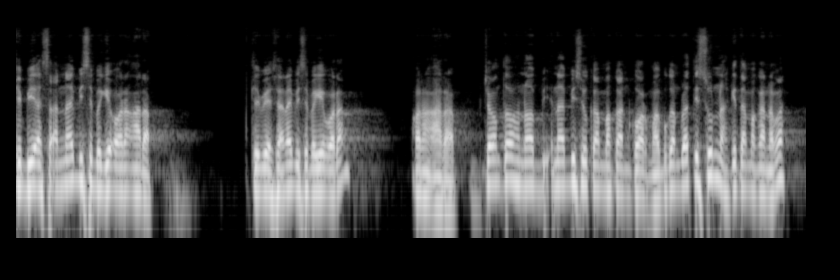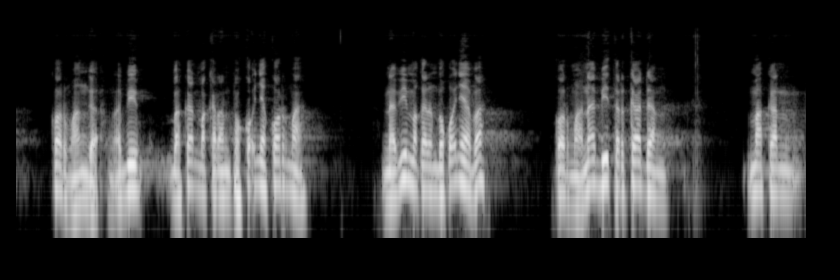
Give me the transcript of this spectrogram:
kebiasaan Nabi sebagai orang Arab. Kebiasaan Nabi sebagai orang orang Arab. Contoh Nabi, Nabi suka makan korma, bukan berarti sunnah kita makan apa? Korma enggak. Nabi bahkan makanan pokoknya korma. Nabi makanan pokoknya apa? Korma. Nabi terkadang makan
